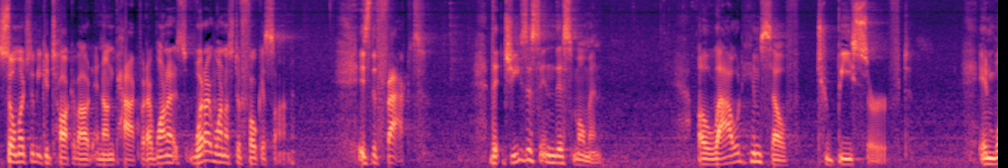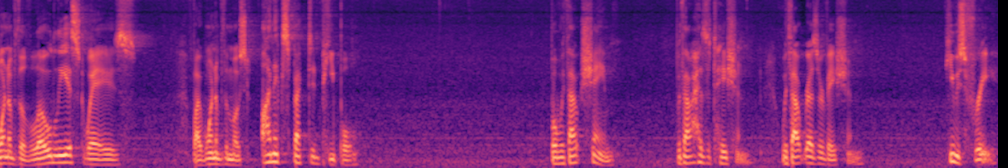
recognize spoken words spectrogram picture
so much that we could talk about and unpack, but I want us, what I want us to focus on is the fact that Jesus in this moment allowed himself to be served in one of the lowliest ways by one of the most unexpected people, but without shame, without hesitation, without reservation. He was free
